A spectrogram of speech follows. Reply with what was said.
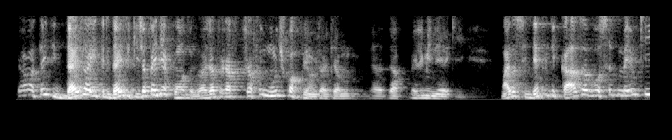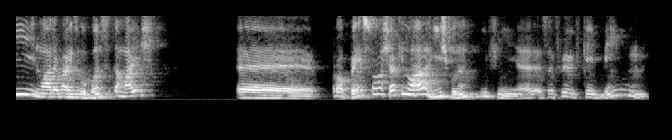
Eu até entre 10, entre 10 e 15 já perdi a conta. Já, já, já fui muito escorpião, já que já, já eliminei aqui. Mas assim, dentro de casa, você meio que, numa área mais urbana, você está mais é, propenso a achar que não há risco, né? Enfim, é, eu fiquei bem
